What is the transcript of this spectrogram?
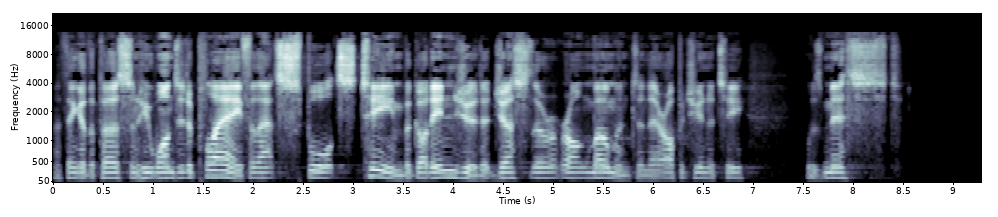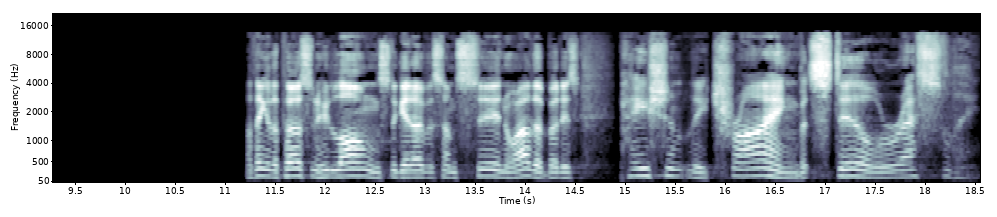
I think of the person who wanted to play for that sports team but got injured at just the wrong moment and their opportunity was missed. I think of the person who longs to get over some sin or other but is patiently trying but still wrestling.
